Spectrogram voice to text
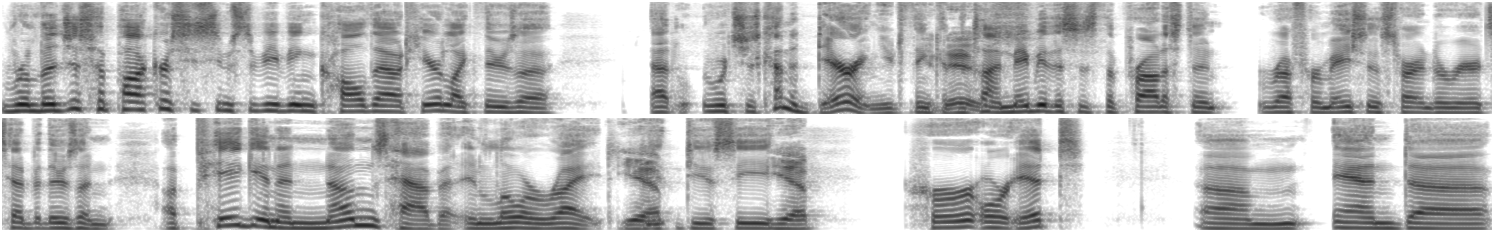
religious hypocrisy seems to be being called out here. Like there's a, at, which is kind of daring. You'd think It at the time. Maybe this is the Protestant Reformation starting to rear its head. But there's an a pig in a nun's habit in lower right. Do you- Do you see? Yep. her or it, um, and uh,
